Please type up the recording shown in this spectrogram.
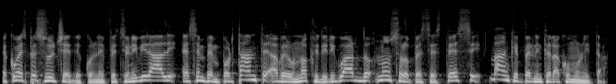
E come spesso succede con le infezioni virali, è sempre importante avere un occhio di riguardo non solo per se stessi, ma anche per l'intera comunità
